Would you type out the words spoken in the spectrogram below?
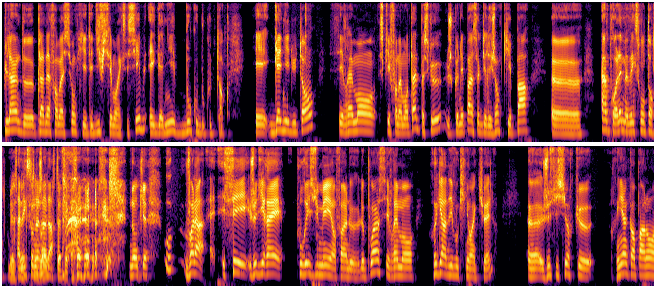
plein de plein d'informations qui étaient difficilement accessibles et gagner beaucoup beaucoup de temps. Et gagner du temps, c'est vraiment ce qui est fondamental parce que je connais pas un seul dirigeant qui n'ait pas euh, un problème avec son temps, avec son agenda. tout à fait. Donc euh, voilà, c'est, je dirais, pour résumer, enfin le, point, c'est vraiment regardez vos clients actuels. Euh, je suis sûr que rien qu'en parlant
